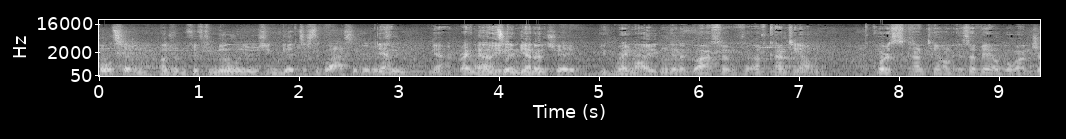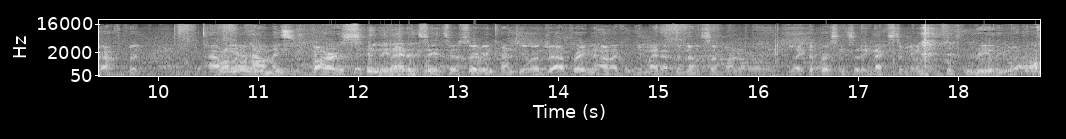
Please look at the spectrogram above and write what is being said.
whole 750 milliliters. You can get just a glass of it or Yeah, two. yeah. Right And now you can get a shape. You, right now you can get a glass of, of Cantillon. Of course, Cantillon is available on draft, but I don't know how many bars in the United States are serving Cantillon on draft right now. I think you might have to know someone, like the person sitting next to me, really well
